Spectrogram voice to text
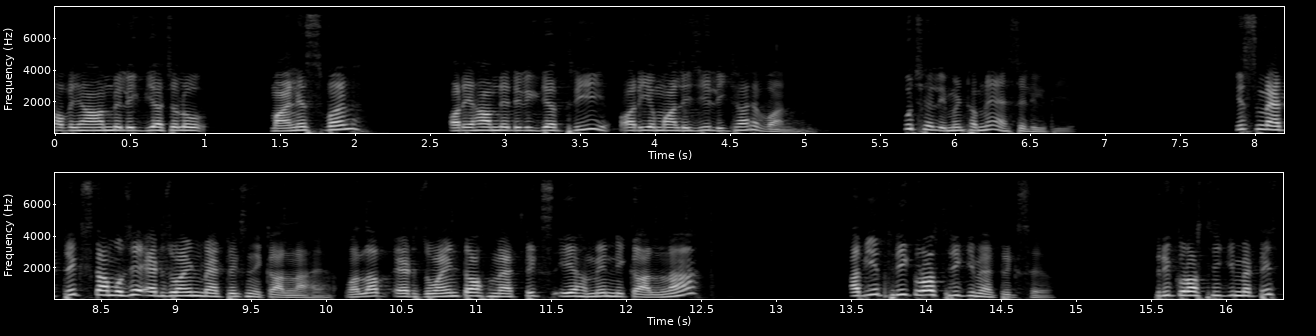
अब यहाँ हमने लिख दिया, चलो माइनस वन और यहाँ हमने लिख दिया थ्री और ये मान लीजिए लिखा है वन कुछ एलिमेंट हमने ऐसे लिख दिए। इस मैट्रिक्स का मुझे एडजॉइंट मैट्रिक्स निकालना है। मतलब एडजॉइंट ऑफ़ मैट्रिक्स ए हमें निकालना। अब ये थ्री क्रॉस थ्री की मैट्रिक्स है। थ्री क्रॉस थ्री की मैट्रिक्स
